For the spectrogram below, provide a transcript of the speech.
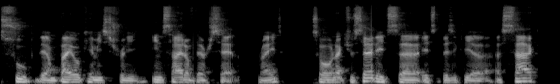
soup, their biochemistry inside of their cell, right? So like you said, it's, a, it's basically a, a sac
